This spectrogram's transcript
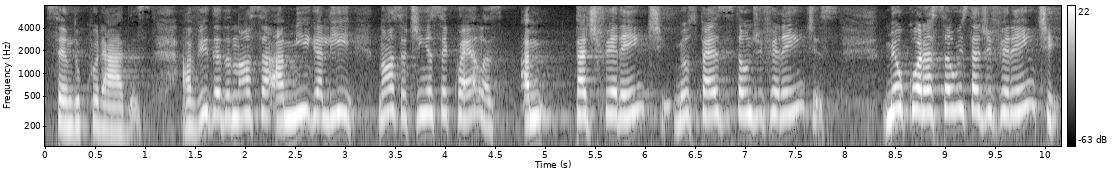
sendo curadas. A vida da nossa amiga ali, nossa, eu tinha sequelas, está diferente, meus pés estão diferentes, meu coração está diferente.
